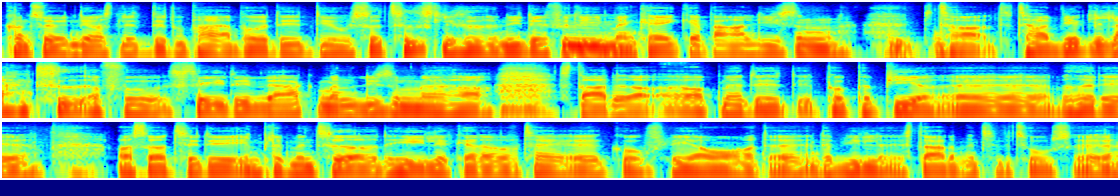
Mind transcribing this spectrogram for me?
koncern, det er også lidt det, du peger på, det, det er jo så tidsligheden i det, fordi mm. man kan ikke bare lige sådan, det tager, det tager virkelig lang tid at få se det værk, man ligesom øh, har startet op med det, det på papir, øh, hvad hedder det, og så til det implementerede det hele, kan der jo tage, øh, gå flere år, da, da vi startede med TV2's øh,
